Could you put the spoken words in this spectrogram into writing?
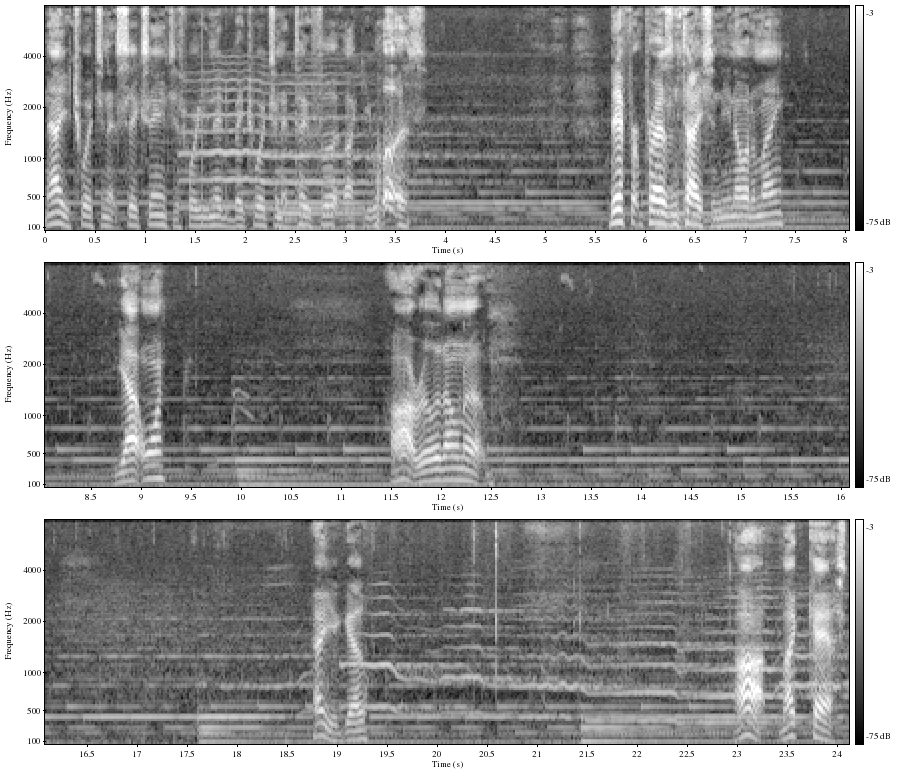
Now you're twitching at six inches where you need to be twitching at two foot like you was. Different presentation, you know what I mean? You got one? Oh, All right, reel it on up. There you go. All right, make a cast.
